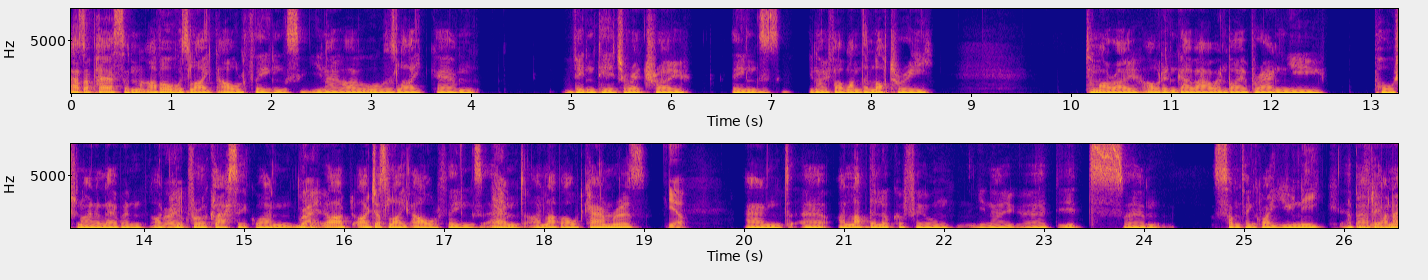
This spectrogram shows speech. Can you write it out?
as a person, I've always liked old things. You know, I always like um, vintage, retro things. You know, if I won the lottery tomorrow, I wouldn't go out and buy a brand new Porsche 911. I'd Right. look for a classic one. Right. I, I just like old things, and I love old cameras. Yeah. And uh, I love the look of film. You know, uh, it's um, something quite unique about it. Mhm. I know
